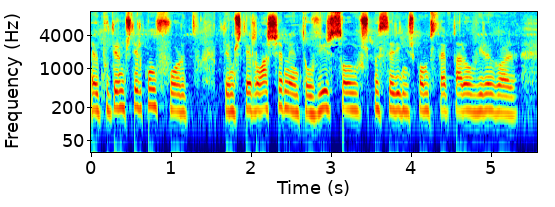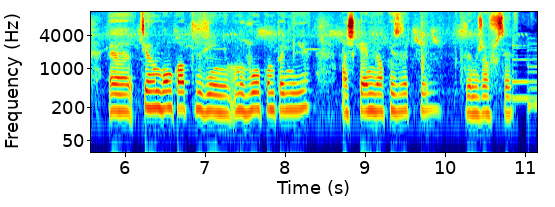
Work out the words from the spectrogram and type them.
Eh, podermos ter conforto, podermos ter relaxamento, ouvir só os passarinhos como se deve estar a ouvir agora, eh, ter um bom copo de vinho, uma boa companhia, acho que é a melhor coisa que podemos oferecer.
